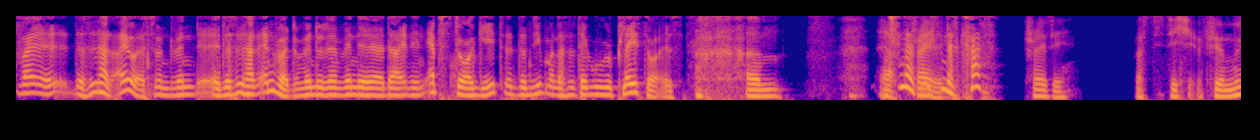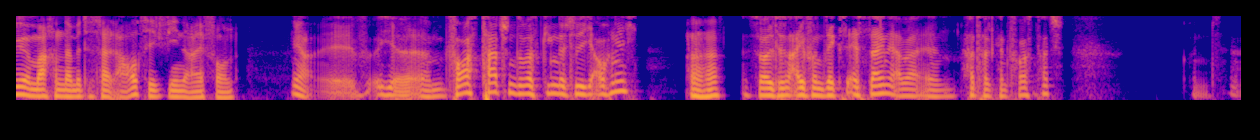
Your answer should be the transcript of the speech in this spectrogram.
Weil das ist halt iOS und wenn äh, das ist halt Android und wenn du dann wenn der da in den App Store geht, dann sieht man, dass es der Google Play Store ist. ähm, Ja, ich finde das, ich finde das krass. crazy. Was die sich für Mühe machen, damit es halt aussieht wie ein iPhone. Ja, äh, hier ähm, Force Touch und sowas ging natürlich auch nicht. Aha. Sollte ein iPhone 6s sein, aber ähm, hat halt kein Force Touch. Und ja.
